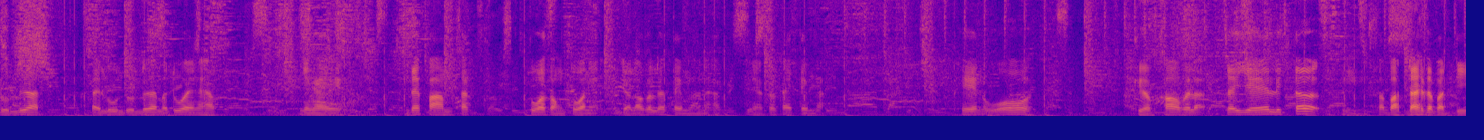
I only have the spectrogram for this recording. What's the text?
ดูดเลือด ใส่รูนดูดเลือดมาด้วยนะครับ ยังไงได้ฟาร์มสักตัวสองตัวเนี่ย เดี๋ยวเราก็เลือดเต็มแล้วนะครับ เนี่ยก็ใกล้เต็มแล้ว เพนโอ้ กือบเข้าไปแล้วใจเย็นลิกเตอร์สะบัดได้สะบัดดี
